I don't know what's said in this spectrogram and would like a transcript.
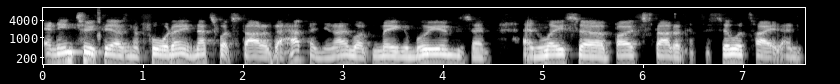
and in 2014, that's what started to happen. You know, like Megan Williams and and Lisa both started to facilitate and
